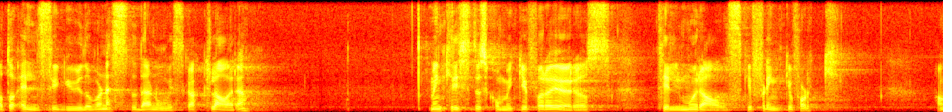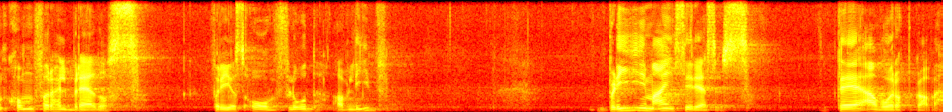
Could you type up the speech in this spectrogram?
At å elske Gud og vår neste det er noe vi skal klare. Men Kristus kom ikke for å gjøre oss til moralske, flinke folk. Han kom for å helbrede oss, for å gi oss overflod av liv. Bli i meg, sier Jesus. Det er vår oppgave.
